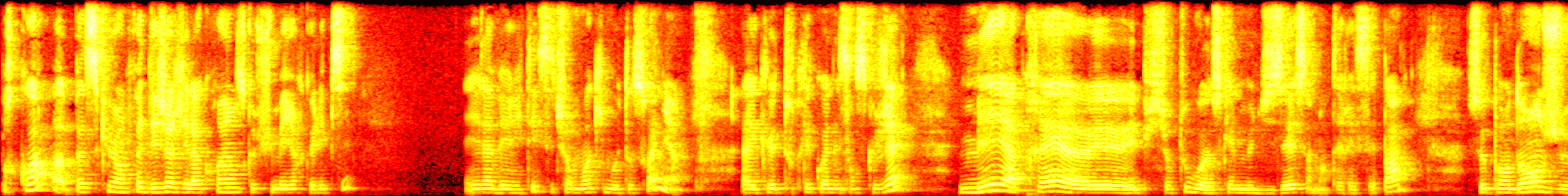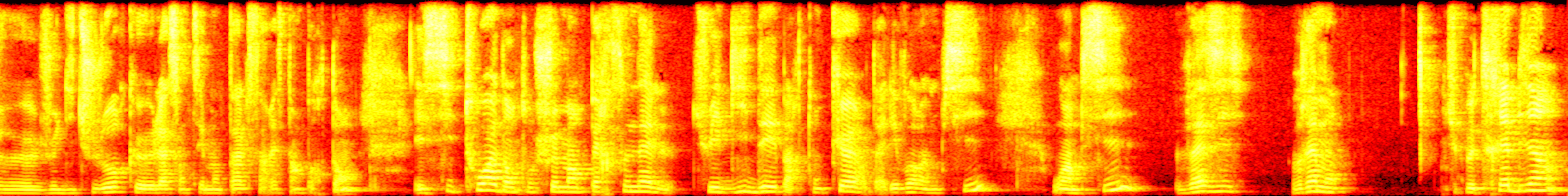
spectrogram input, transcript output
Pourquoi? Parce que en fait, déjà, j'ai la croyance que je suis meilleure que les psys. Et la vérité, c'est sur moi qui m'auto-soigne, avec euh, toutes les connaissances que j'ai. Mais après, euh, et puis surtout, bah, ce qu'elle me disait, ça m'intéressait pas. Cependant, je, dis toujours que la santé mentale, ça reste important. Et si toi, dans ton chemin personnel, tu es guidé par ton cœur d'aller voir une psy ou un psy, vas-y, vraiment. Tu peux très bien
